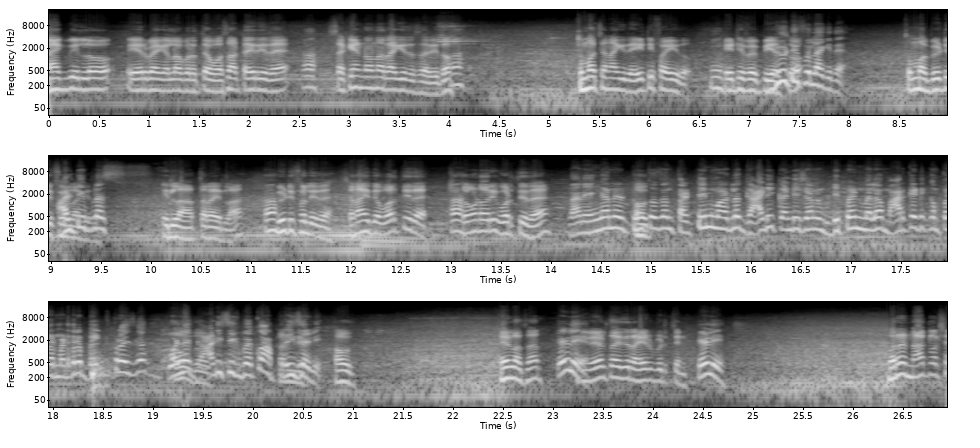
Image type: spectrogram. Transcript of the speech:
mag wheel air bag ಎಲ್ಲ ಬರುತ್ತೆ. ಹೊಸ ಟೈರ್ ಇದೆ. ಸೆಕೆಂಡ್ ಓನರ್ ಆಗಿದೆ ಸರ್ ಇದು. ತುಂಬಾ ಚೆನ್ನಾಗಿದೆ. ಏಯ್ಟಿ ಫೈವ್ ಇದು ಏಯ್ಟಿ ಫೈವ್ ಪಿ ಬ್ಯೂಟಿಫುಲ್ ಆಗಿದೆ. ತುಂಬಾ ಬ್ಯೂಟಿಫುಲ್ ಪ್ಲಸ್ ಇಲ್ಲ ಆ ಥರ ಇಲ್ಲ. ಬ್ಯೂಟಿಫುಲ್ ಇದೆ. ಚೆನ್ನಾಗಿದೆ ವರ್ತ್ ಇದೆ. ತಗೊಂಡವ್ರಿಗೆ ವರ್ತ್ ಇದೆ. ನಾನು ಹೆಂಗಾನೆ ಟೂ ತೌಸಂಡ್ ತರ್ಟೀನ್ ಮಾಡಲು ಗಾಡಿ ಕಂಡೀಷನ್ ಡಿಪೆಂಡ್ ಮೇಲೆ ಮಾರ್ಕೆಟಿಗೆ ಕಂಪೇರ್ ಮಾಡಿದ್ರೆ ಬೆಸ್ಟ್ ಪ್ರೈಸ್ಗೆ ಒಳ್ಳೆ ಗಾಡಿ ಸಿಗಬೇಕು ಆ ಪ್ರೈಸ್ ಹೇಳಿ ಹೌದು. ಹೇಳ ಸರ್. ಹೇಳಿ. ನೀವು ಹೇಳ್ತಾ ಇದ್ದೀರಾ ಹೇಳ್ಬಿಡ್ತೀನಿ. ಹೇಳಿ. ಬರೀ ನಾಲ್ಕು ಲಕ್ಷ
